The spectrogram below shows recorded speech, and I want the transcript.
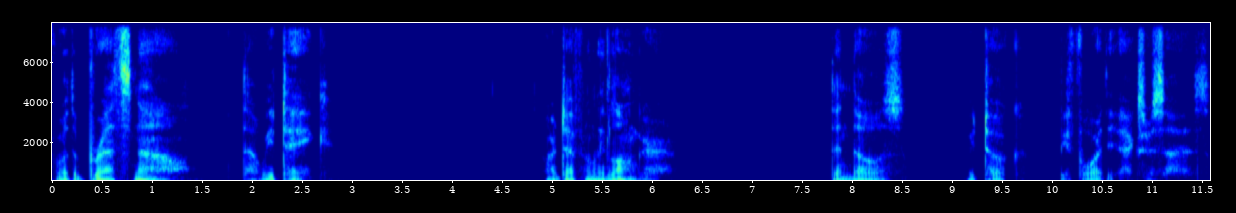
For the breaths now that we take are definitely longer than those we took before the exercise.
